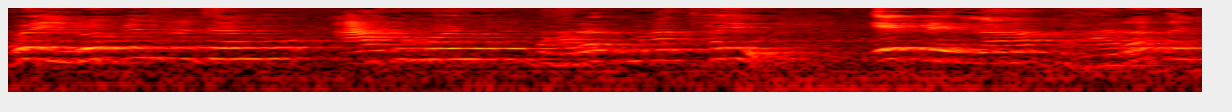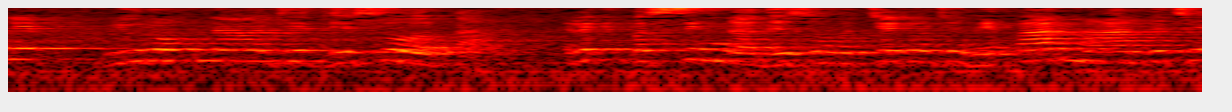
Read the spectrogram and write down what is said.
હવે યુરોપિયન પ્રજાનું આગમન ભારતમાં થયું એ પહેલા ભારત અને યુરોપના જે દેશો હતા એટલે કે પશ્ચિમના દેશો વચ્ચેનો જે વેપાર માર્ગ છે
